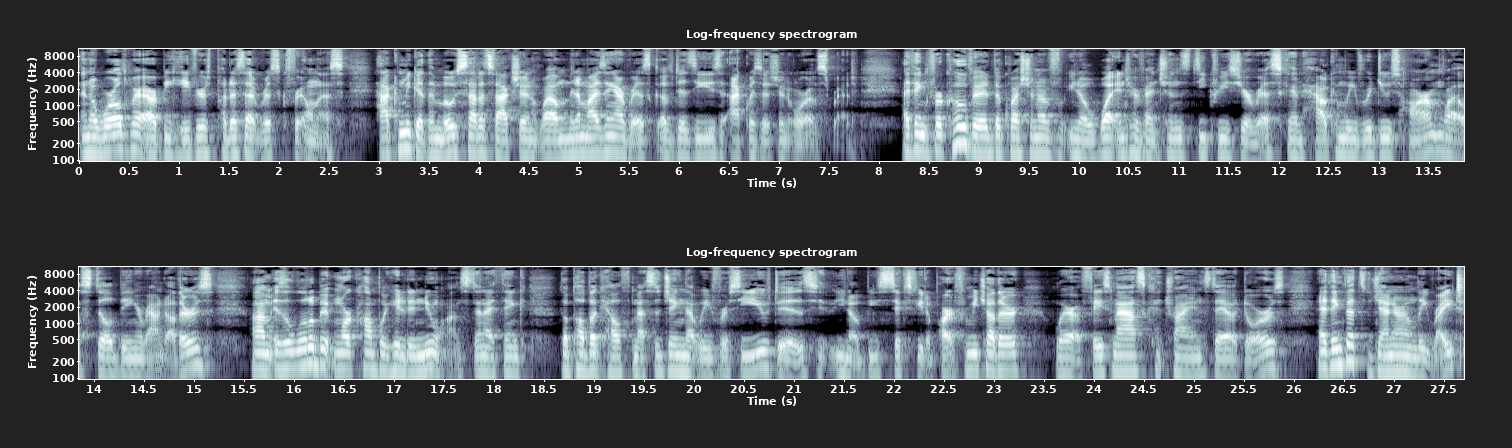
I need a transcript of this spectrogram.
in a world where our behaviors put us at risk for illness, how can we get the most satisfaction while minimizing our risk of disease acquisition or of spread? I think for COVID, the question of, you know, what interventions decrease your risk and how can we reduce harm while still being around others um, is a little bit more complicated and nuanced. And I think the public health messaging that we've received is, you know, be six feet apart from each other, wear a face mask, try and stay outdoors. And I think that's generally right.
